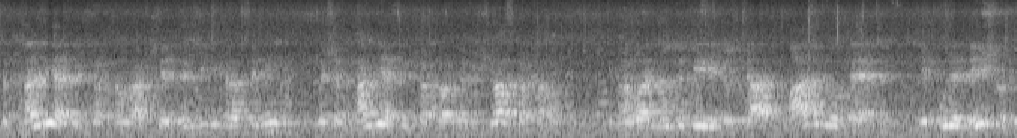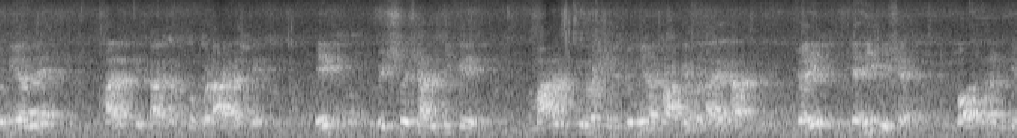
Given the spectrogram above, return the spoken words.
श्रद्धांजलि अर्पित करता हूँ। राष्ट्रीय अध्यक्ष जी की तरफ़ से भी मैं श्रद्धांजलि अर्पित करता हूँ मैं विश्वास करता हूँ कि भगवान बुद्ध के ये जो चार मार्ग जो है, ये पूरे देश और दुनिया में भारत की ताकत को बढ़ा करके एक विश्व शांति के मार्ग की ओर पूरी दुनिया को आगे बढ़ाएगा। जो यही विषय बौद्ध धर्म की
